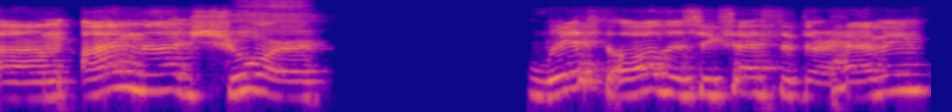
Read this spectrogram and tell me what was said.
um, I'm not sure with all the success that they're having.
